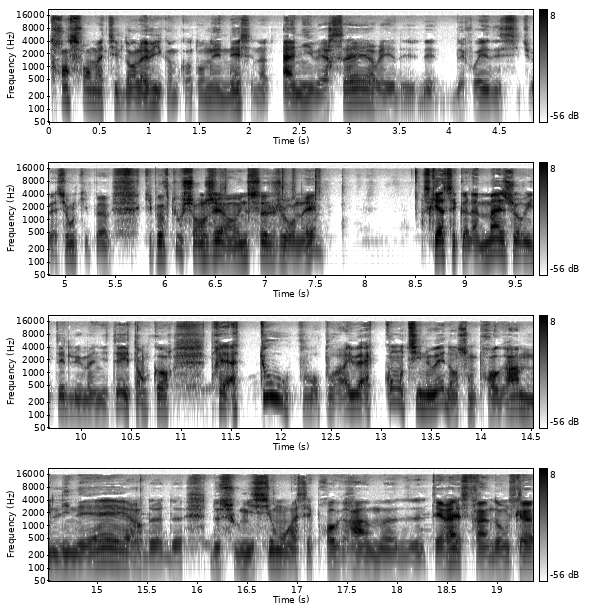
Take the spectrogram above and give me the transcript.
transformatifs dans la vie, comme quand on est né, c'est notre anniversaire. Des, fois, il y a des situations qui peuvent tout changer en une seule journée. Ce qu'il y a, c'est que la majorité de l'humanité est encore prêt à tout pour, pour arriver à continuer dans son programme linéaire de, de, soumission à ces programmes euh, terrestres. Hein. Donc, euh,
